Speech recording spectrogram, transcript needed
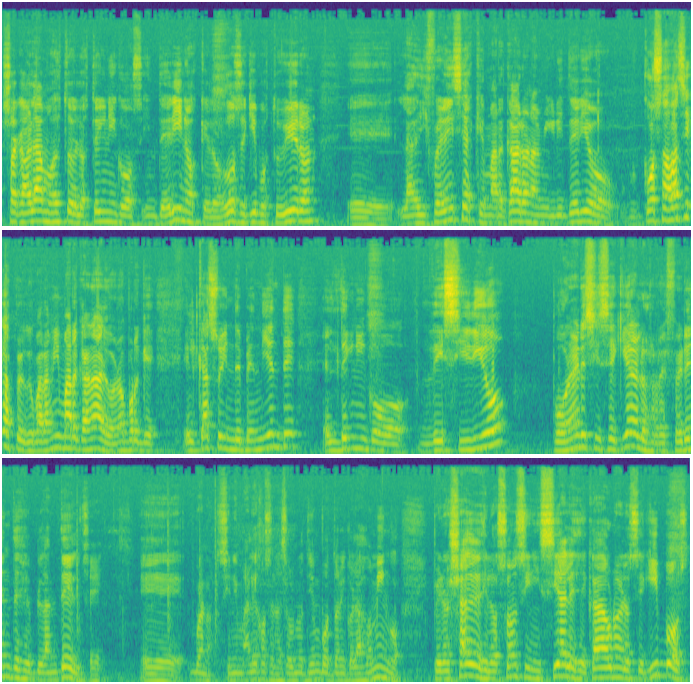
ya que hablamos de esto de los técnicos interinos que los dos equipos tuvieron, eh, las diferencias que marcaron a mi criterio, cosas básicas, pero que para mí marcan algo, ¿no? Porque el caso de Independiente, el técnico decidió poner, si se quiere, a los referentes del plantel. Sí. Eh, bueno, sin ir más lejos en el segundo tiempo, Tony Nicolás Domingo. Pero ya desde los 11 iniciales de cada uno de los equipos,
